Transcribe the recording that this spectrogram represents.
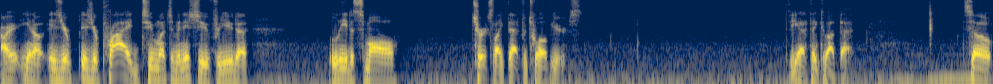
are you know is your is your pride too much of an issue for you to lead a small church like that for 12 years? So you got to think about that. So,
